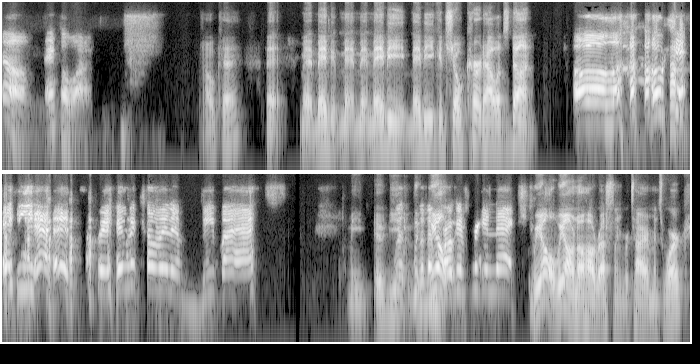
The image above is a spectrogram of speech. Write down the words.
No, ankle lock. Okay. Eh, may- Maybe, may- may- maybe, maybe you could show Kurt how it's done. Oh, okay, yes. For him to come in and beat my ass I mean, it- you- with, we, with we a all, broken freaking neck. we all, we all know how wrestling retirements work.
